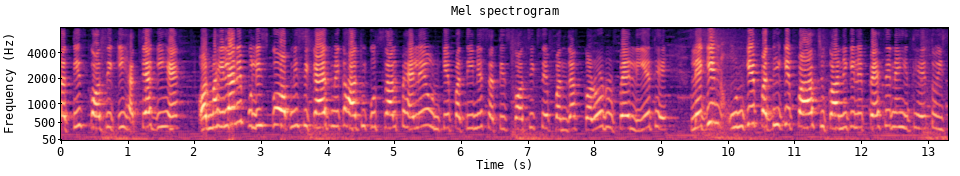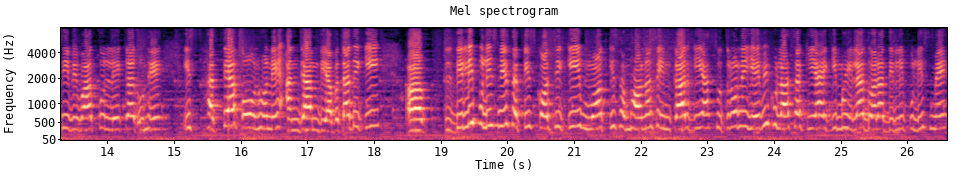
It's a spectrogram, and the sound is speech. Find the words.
सतीश कौशिक की हत्या की है। और महिला ने पुलिस को अपनी शिकायत में कहा कि कुछ साल पहले उनके पति ने सतीश कौशिक से 15 करोड़ रुपए लिए थे, लेकिन उनके पति के पास चुकाने के लिए पैसे नहीं थे तो इसी विवाद को लेकर उन्हें इस हत्या को उन्होंने अंजाम दिया। बता दें कि दिल्ली पुलिस ने सतीश कौशिक की मौत की संभावना से इनकार किया। सूत्रों ने यह भी खुलासा किया है कि महिला द्वारा दिल्ली पुलिस में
